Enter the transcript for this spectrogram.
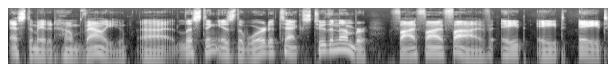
estimated home value. Uh, listing is the word of text to the number 555 888.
